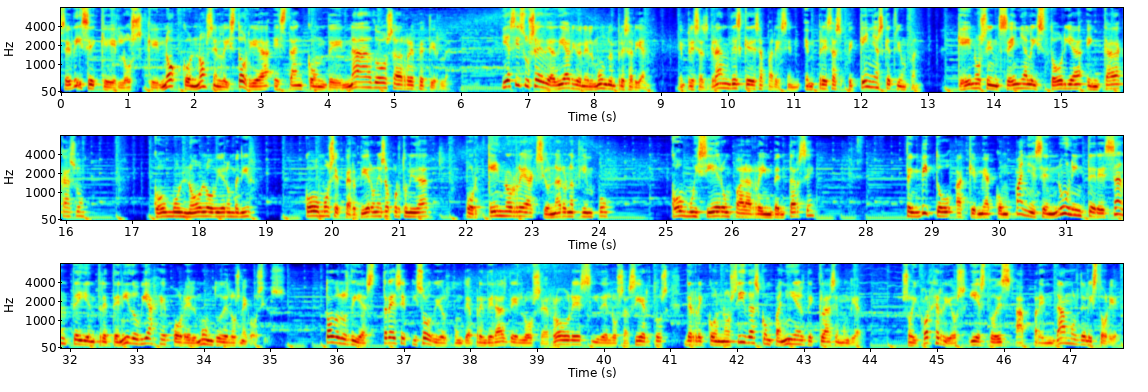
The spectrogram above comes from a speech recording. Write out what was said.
Se dice que los que no conocen la historia están condenados a repetirla. Y así sucede a diario en el mundo empresarial. Empresas grandes que desaparecen, empresas pequeñas que triunfan. ¿Qué nos enseña la historia en cada caso? ¿Cómo no lo vieron venir? ¿Cómo se perdieron esa oportunidad? ¿Por qué no reaccionaron a tiempo? ¿Cómo hicieron para reinventarse? Te invito a que me acompañes en un interesante y entretenido viaje por el mundo de los negocios. Todos los días, tres episodios donde aprenderás de los errores y de los aciertos de reconocidas compañías de clase mundial. Soy Jorge Ríos y esto es Aprendamos de la Historia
